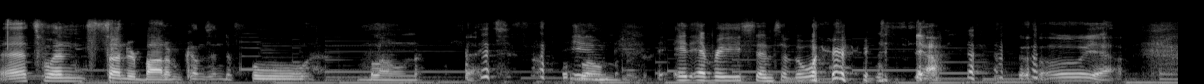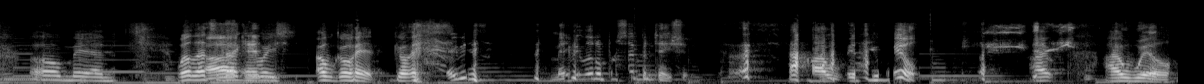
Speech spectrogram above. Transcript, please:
That's when Thunder Bottom comes into full blown effect. Full blown. in every sense of the word. Yeah. Oh yeah. oh man. Well, that's Uh, and- evacuation. Oh, go ahead. Go ahead. Maybe maybe a little precipitation. Uh, if you will. I, I will.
